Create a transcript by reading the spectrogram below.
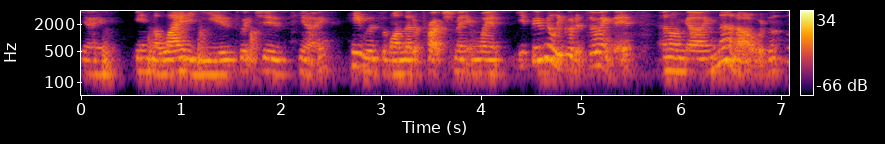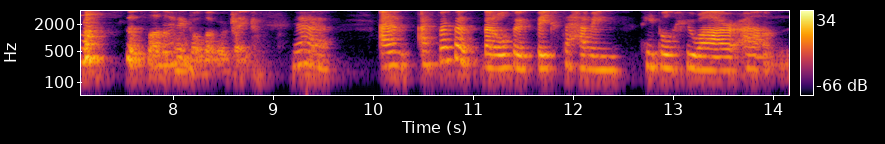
you know, in the later years, which is, you know, he was the one that approached me and went, "You'd be really good at doing this," and I'm going, "No, no, I wouldn't. There's other yeah. people that would be." Yeah. yeah. and I suppose that that also speaks to having people who are um,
